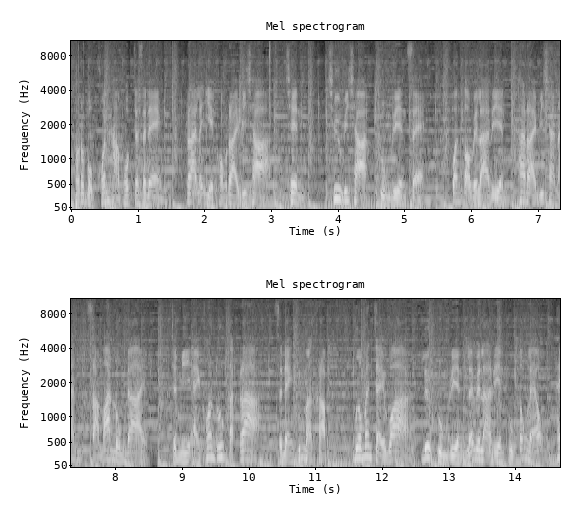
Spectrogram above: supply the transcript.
เพราะระบบค้นหาพบจะแสดง รายละเอียดของรายวิชา เช่น ชื่อวิชากลุ่มเรียนแสก วันต่อเวลาเรียน ถ้ารายวิชานั้นสามารถลงได้ จะมีไอคอนรูปตะกร้า แสดงขึ้นมาครับ เมื่อมั่นใจว่าเลือกกลุ่มเรียนและเวลาเรียนถูกต้องแล้ว ให้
